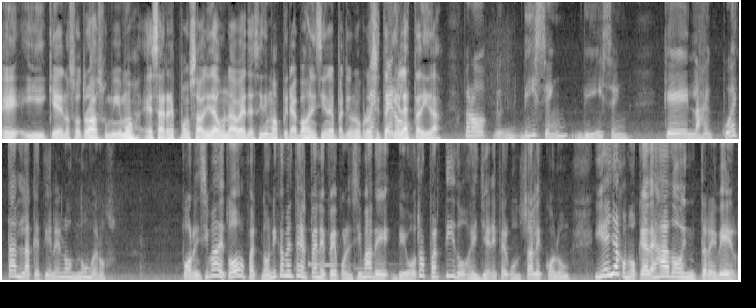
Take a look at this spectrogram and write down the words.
eh, y que nosotros asumimos esa responsabilidad una vez decidimos aspirar bajo el insignia del Partido Nuevo Progresista y la estadidad. Pero dicen, dicen que en las encuestas la que tienen los números por encima de todos, no únicamente en el PNP, por encima de, de otros partidos, es Jennifer González Colón. Y ella como que ha dejado entrever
